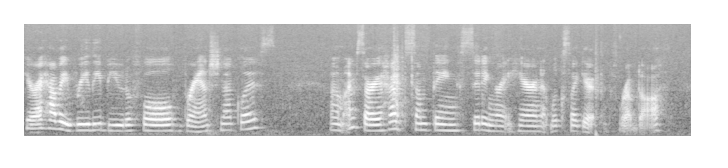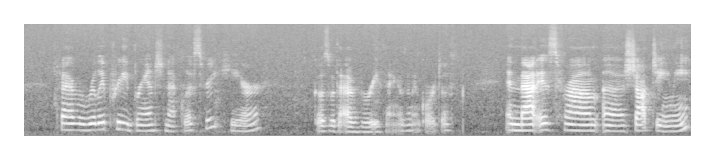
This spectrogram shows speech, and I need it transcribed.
Here I have a really beautiful branch necklace. Um, I'm sorry, I had something sitting right here and it looks like it rubbed off. But I have a really pretty branch necklace right here. Goes with everything, isn't it gorgeous? And that is from uh, Shop Jamie.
